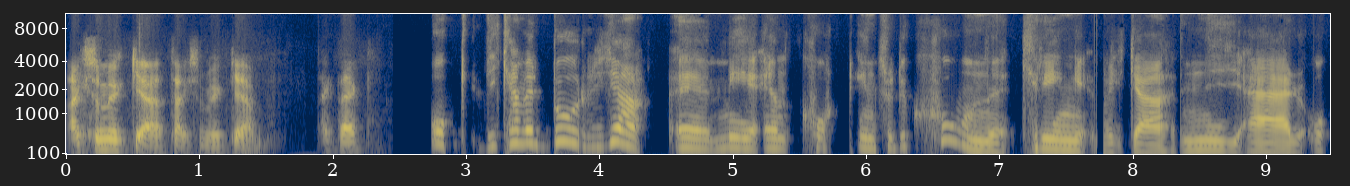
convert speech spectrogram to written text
Tack så mycket, tack så mycket. Tack, tack. Och vi kan väl börja eh, med en kort introduktion kring vilka ni är och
